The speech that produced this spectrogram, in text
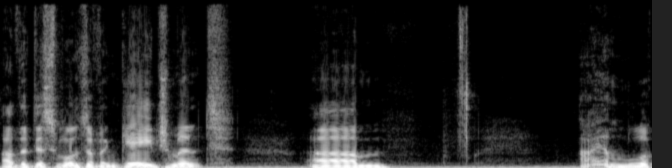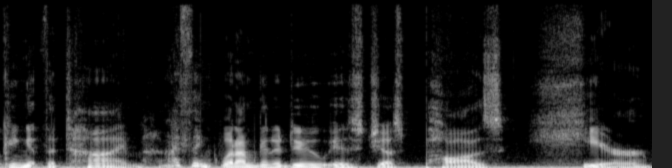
Uh, the disciplines of engagement. Um, I am looking at the time. I think what I'm going to do is just pause here.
